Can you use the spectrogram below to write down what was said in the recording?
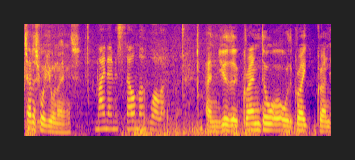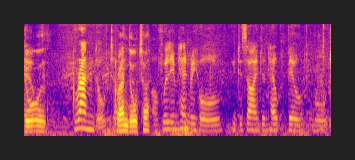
tell us what your name is. My name is Thelma Waller, And you're the granddaughter or the great granddaughter, granddaughter granddaughter, of William Henry Hall, who designed and helped build Maud.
